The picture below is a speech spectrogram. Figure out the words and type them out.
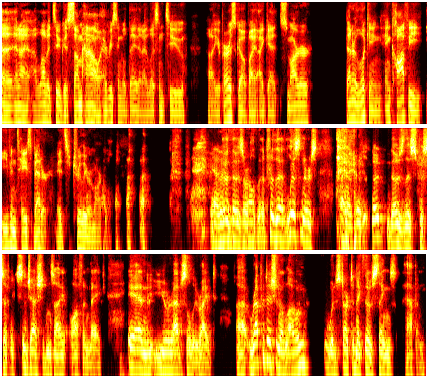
uh, and I, I, love it too because somehow every single day that I listen to uh, your Periscope, I, I, get smarter, better looking, and coffee even tastes better. It's truly remarkable. yeah, those are all for the listeners. Uh, those, those are the specific suggestions I often make, and you're absolutely right. Uh, repetition alone would start to make those things happen.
